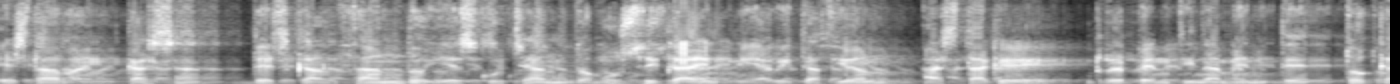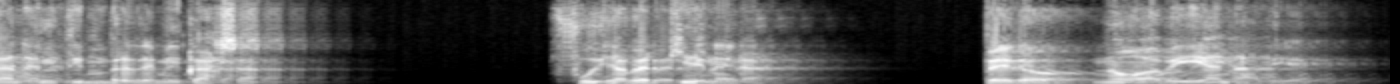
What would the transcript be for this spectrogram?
Estaba en casa, descansando y escuchando música en mi habitación, hasta que, repentinamente, tocan el timbre de mi casa. Fui a ver quién era. Pero, no había nadie.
